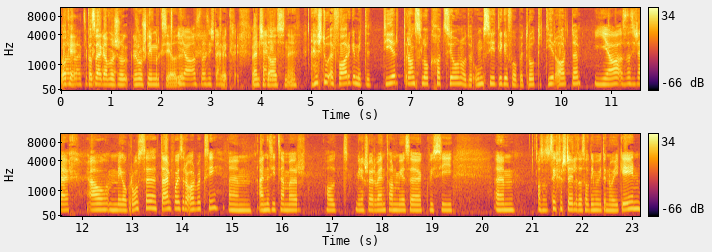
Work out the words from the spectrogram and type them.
Okay, also, das wäre glaube ich schon, schon schlimmer gewesen, oder? Ja, also das ist dann Gut. wirklich... Wenn du das nicht. Hast du Erfahrungen mit der Tiertranslokation oder Umsiedlungen von bedrohten Tierarten? Ja, also das ist eigentlich auch ein mega grosser Teil von unserer Arbeit gewesen. Ähm, einerseits haben wir halt, wie ich schon erwähnt habe, müssen gewisse ähm, also sicherstellen, dass halt immer wieder neue Gene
